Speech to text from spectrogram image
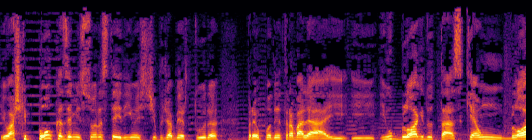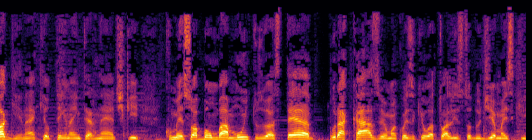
Eu acho que poucas emissoras teriam esse tipo de abertura para eu poder trabalhar e, e, e o blog do Taz, que é um blog, né, que eu tenho na internet, que começou a bombar muito, até por acaso, é uma coisa que eu atualizo todo dia, mas que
